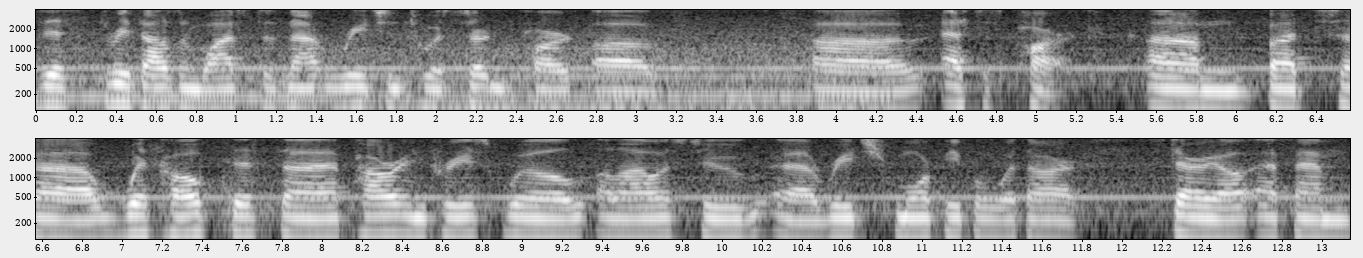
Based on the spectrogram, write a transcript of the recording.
this 3000 watts does not reach into a certain part of uh, Estes Park. Um, but uh, with hope, this uh, power increase will allow us to uh, reach more people with our stereo FM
